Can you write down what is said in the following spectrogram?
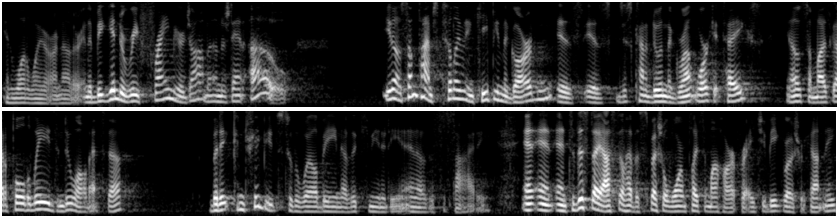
in one way or another. And to begin to reframe your job and understand, oh, you know, sometimes tilling and keeping the garden is, is just kind of doing the grunt work it takes. You know, somebody's got to pull the weeds and do all that stuff. But it contributes to the well being of the community and of the society. And, and, and to this day, I still have a special warm place in my heart for HEB Grocery Company.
